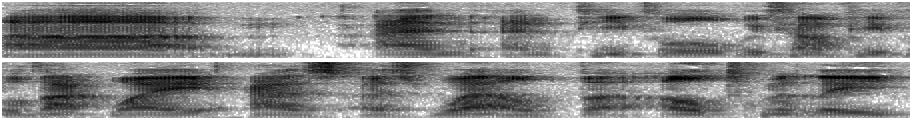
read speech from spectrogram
um, and and people we found people that way as as well. But ultimately,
